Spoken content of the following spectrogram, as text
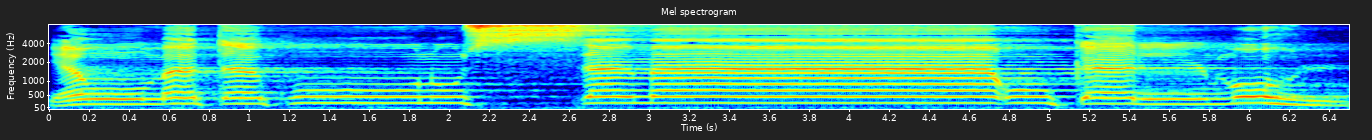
يوم تكون السماء كالمهل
